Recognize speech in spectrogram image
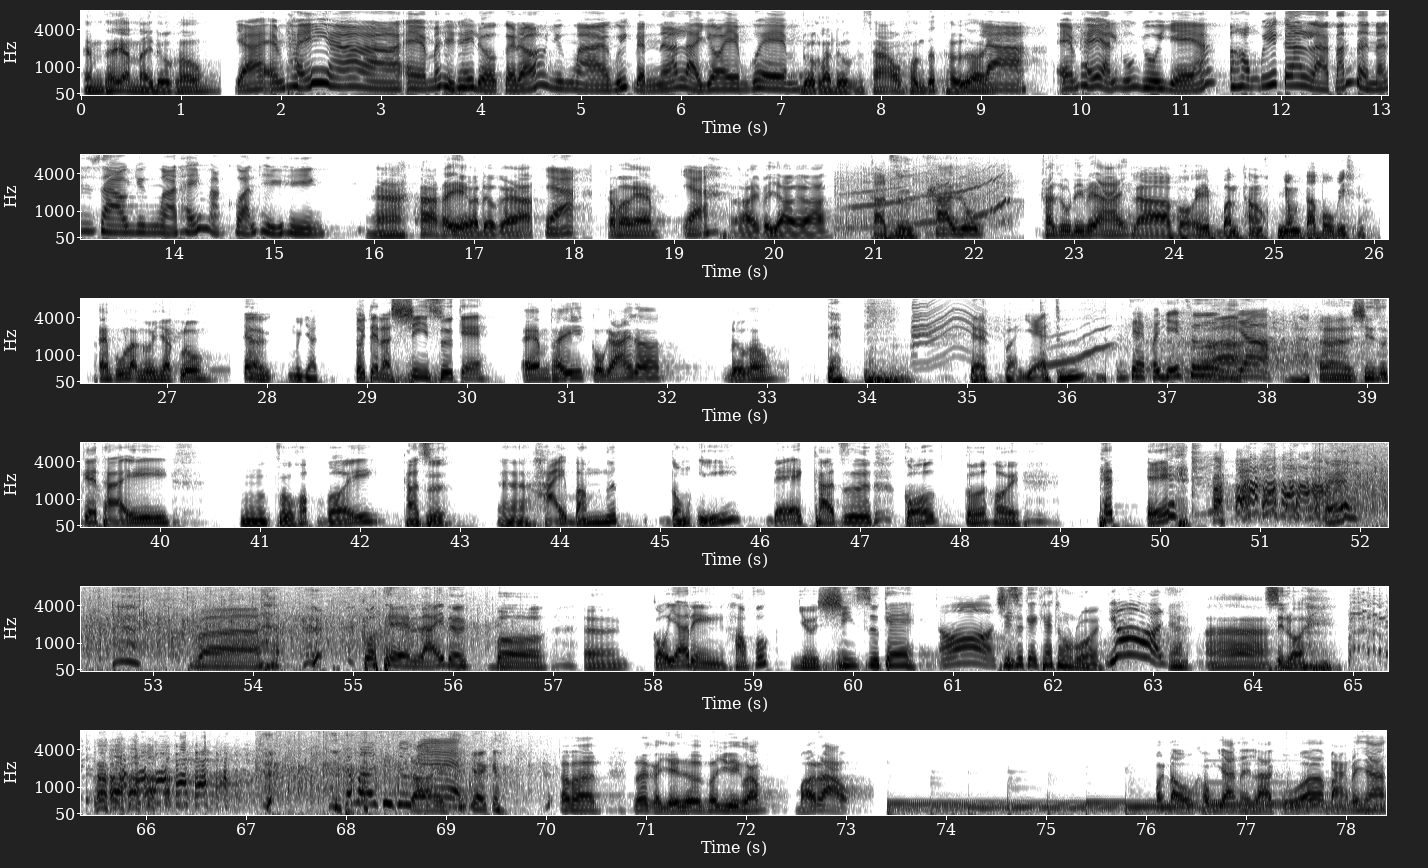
em thấy anh này được không? Dạ em thấy á, em á thì thấy được rồi đó Nhưng mà quyết định á là do em của em. Được là được sao? Phân tích thử thôi Là em thấy ảnh cũng vui vẻ. Không biết á là tánh tình ảnh sao Nhưng mà thấy mặt của ảnh thì hiền. À thấy hiền là được rồi á. Dạ cảm ơn em. Dạ. Rồi bây giờ à, Kazu. Kazu. Kazu đi với ai? Là với bản thân nhóm Double Wish. Em cũng là người nhật luôn. Ờ, người Nhật. Tôi tên là Shinsuke. Em thấy cô gái đó được không? Đẹp. Đẹp và dễ thương. Đẹp và dễ thương À. dạ. Ờ, Shinsuke thấy ừ, phù hợp với Kazu. Ờ, hãy bấm nút đồng ý để Kazu có cơ hội hết ế. Ế. Và có thể lấy được vợ ờ, có gia đình hạnh phúc như Shinsuke. Ồ Shinsuke kết hôn rồi. Yes! Yeah. à. Xin lỗi. Cảm ơn Dạ, cảm- cảm ơn. Rất là dễ thương có duyên lắm. Mở rào bắt đầu không gian này là của bạn đấy nha.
